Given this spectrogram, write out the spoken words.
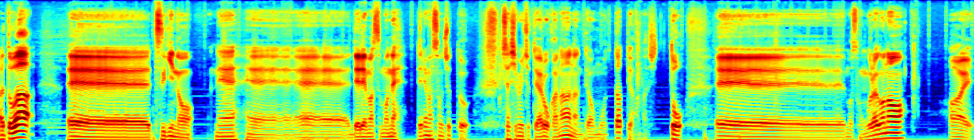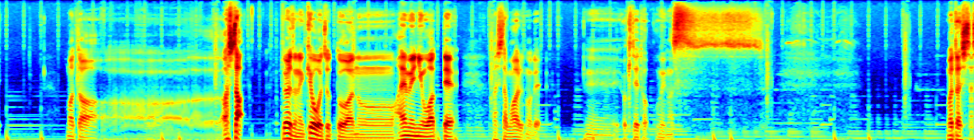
あとは、えー、次のね、えー、デレマスもね、デレマスもちょっと、久しぶりにちょっとやろうかななんて思ったっていう話と、えー、まあ、そんぐらいかな。はい。また、明日とりあえずね、今日はちょっと、あのー、早めに終わって、明日もあるので、えー、起きたいと思います。また明日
